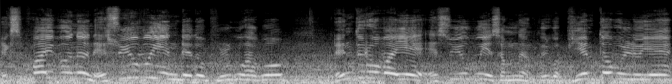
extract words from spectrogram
X5는 SUV인데도 불구하고 랜드로버의 SUV의 성능 그리고 BMW의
